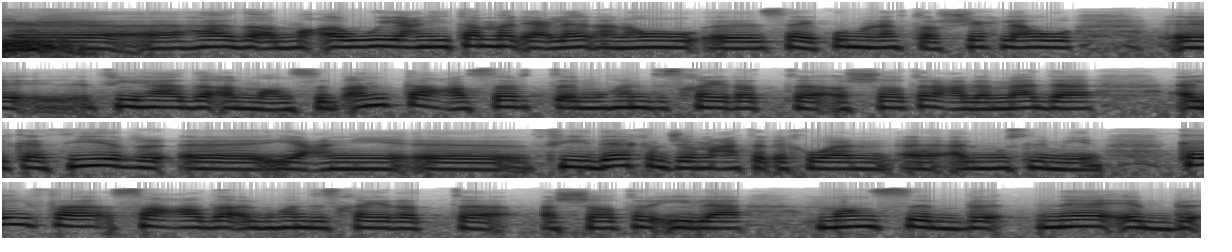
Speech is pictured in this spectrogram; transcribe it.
آه، هذا الم... أو يعني تم الإعلان أنه آه، سيكون هناك ترشيح له آه، في هذا المنصب. أنت عاصرت المهندس خيرت الشاطر على مدى الكثير آه، يعني آه، في داخل جماعة الإخوان آه، المسلمين. كيف صعد المهندس خيرت الشاطر إلى منصب نائب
